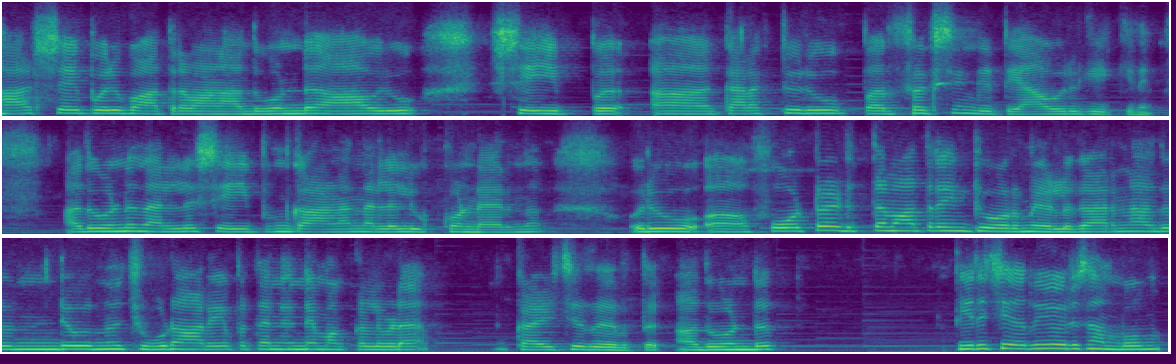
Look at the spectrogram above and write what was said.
ഹാർട്ട് ഷേപ്പ് ഒരു പാത്രമാണ്. അതുകൊണ്ട് ആ ഒരു ഷേപ്പ് കറക്റ്റ് ഒരു പെർഫെക്ഷൻ കിട്ടി ആ ഒരു കേക്കിന്. അതുകൊണ്ട് നല്ല ഷേപ്പും കാണാൻ നല്ല ലുക്ക് ഉണ്ടായിരുന്നു. ഒരു ഫോട്ടോ എടുത്ത മാത്രമേ എനിക്ക് ഓർമ്മയുള്ളൂ. കാരണം അതിന്റെ ഒന്ന് ചൂടാറിയപ്പോൾ തന്നെ എന്റെ മക്കൾ ഇവിടെ കഴിച്ചു തീർത്ത്. അതുകൊണ്ട് തീരെ ചെറിയൊരു സംഭവം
